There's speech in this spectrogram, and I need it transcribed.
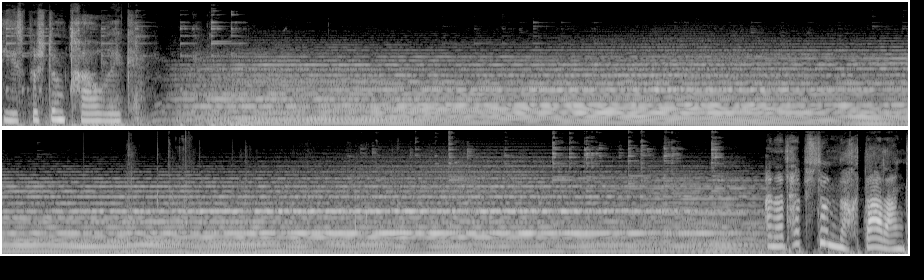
Die ist bestimmt traurig. Anderthalb Stunden noch da lang.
